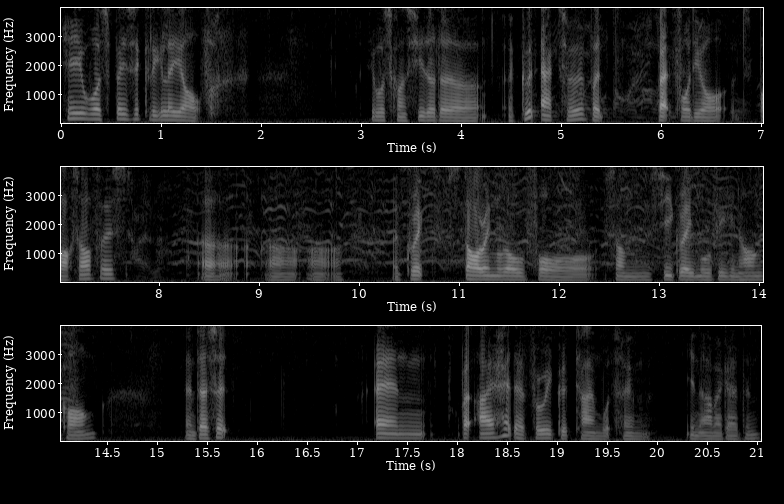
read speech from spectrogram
he was basically laid off. he was considered a, a, good actor, but bad for the box office. A great starring role for some C-grade movie in Hong Kong, and that's it. And but I had a very good time with him in Armageddon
